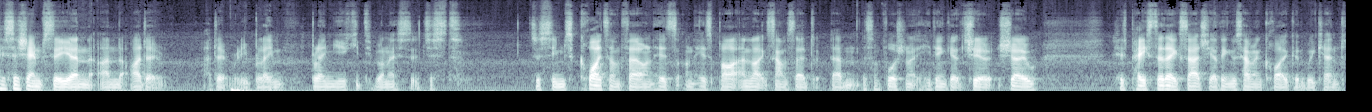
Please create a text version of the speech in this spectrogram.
it's a shame to see, and, and I don't I don't really blame blame Yuki to be honest. It just just seems quite unfair on his on his part, and like Sam said, um, it's unfortunate he didn't get to show his pace today. Because actually, I think he was having quite a good weekend.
